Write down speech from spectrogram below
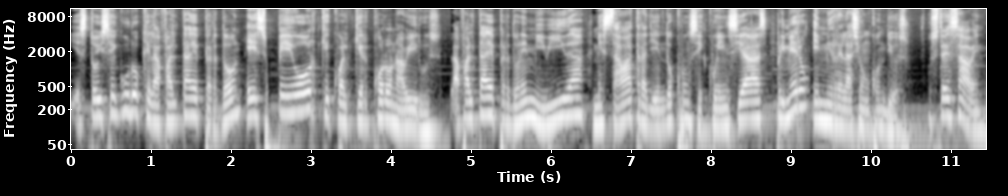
y estoy seguro que la falta de perdón es peor que cualquier coronavirus. La falta de perdón en mi vida me estaba trayendo consecuencias, primero en mi relación con Dios. Ustedes saben,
